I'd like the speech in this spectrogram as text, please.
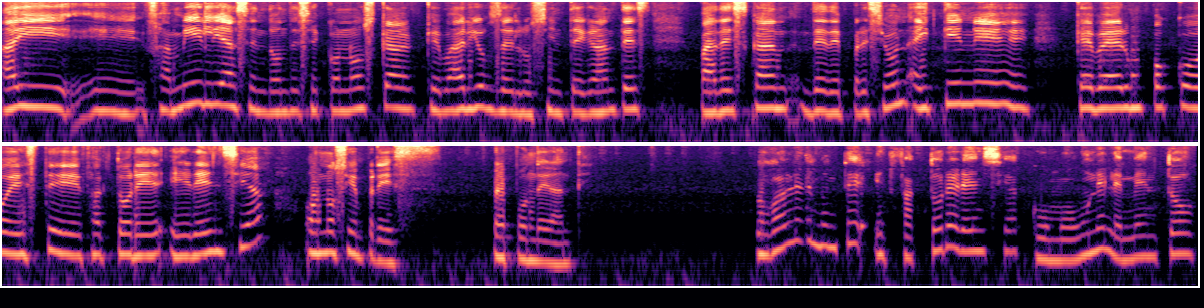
Hay eh, familias en donde se conozca que varios de los integrantes padezcan de depresión. Ahí tiene que ver un poco este factor herencia o no siempre es preponderante. Probablemente el factor herencia como un elemento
